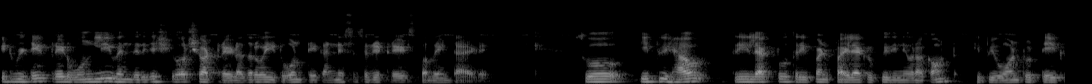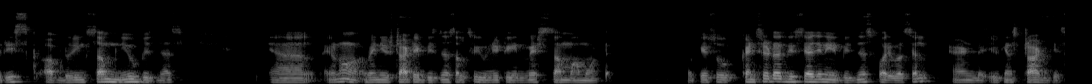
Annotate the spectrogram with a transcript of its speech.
it will take trade only when there is a sure short trade. Otherwise it won't take unnecessary trades for the entire day. So if you have 3 lakh to 3.5 lakh rupees in your account if you want to take risk of doing some new business uh, you know when you start a business also you need to invest some amount. Okay so consider this as a business for yourself and you can start this.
